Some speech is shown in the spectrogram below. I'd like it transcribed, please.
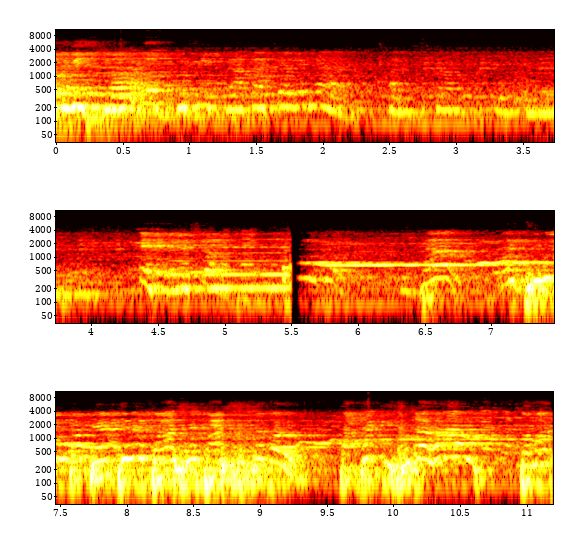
তুমি যত খুশি জীবনটা দেড় দিনের বাসে বাসিত করো। তাতে কিছুটা হলেও তোমার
